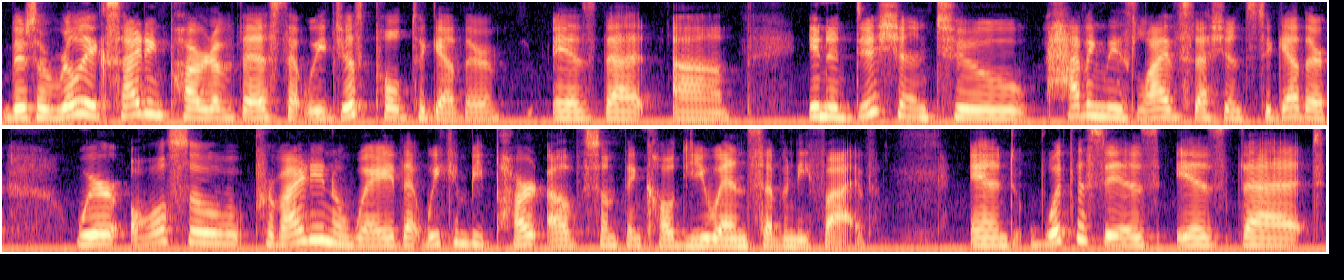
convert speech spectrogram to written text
there's a really exciting part of this that we just pulled together is that um, in addition to having these live sessions together, we're also providing a way that we can be part of something called UN 75. And what this is, is that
